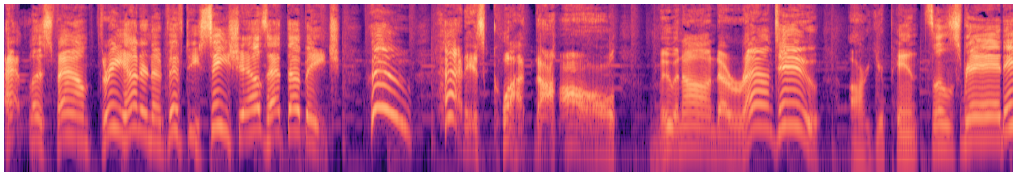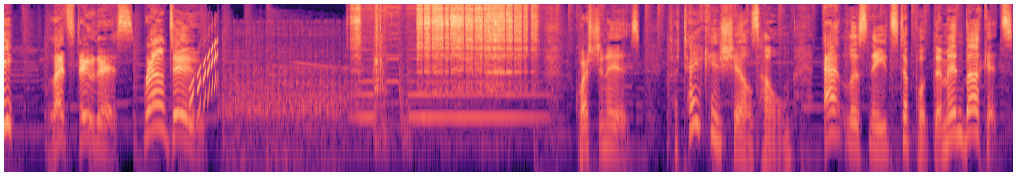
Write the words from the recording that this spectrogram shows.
Atlas found 350 seashells at the beach. Whew! That is quite the haul! Moving on to round two. Are your pencils ready? Let's do this. Round two. The question is to take his shells home, Atlas needs to put them in buckets.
